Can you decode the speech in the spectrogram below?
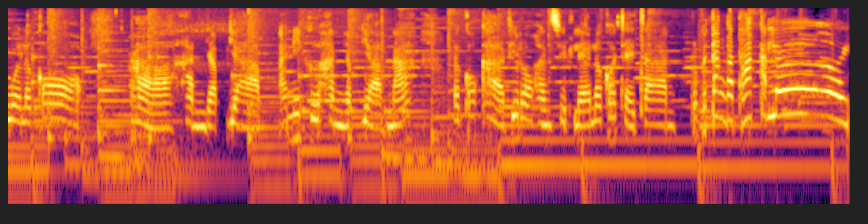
ด้วยแล้วก็อ่าหั่นหยาบๆ อันนี้คือหั่นหยาบๆนะ แล้วก็ขาที่เราหั่นเสร็จแล้วแล้วก็จ่ายจาน เราไปตั้งกระทะกันเลย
